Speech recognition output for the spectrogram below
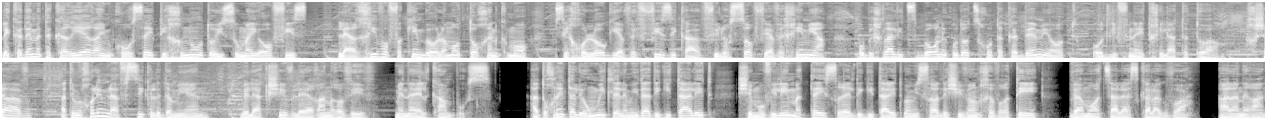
לקדם את הקריירה עם קורסי תכנות או יישומי אופיס, להרחיב אופקים בעולמות תוכן כמו פסיכולוגיה ופיזיקה, פילוסופיה וכימיה, או בכלל לצבור נקודות זכות אקדמיות עוד לפני תחילת התואר. עכשיו, אתם יכולים להפסיק לדמיין ולהקשיב לערן רביב, מנהל קמפוס. התוכנית הלאומית ללמידה דיגיטלית שמובילים מטה ישראל דיגיטלית במשרד לשוויון חברתי והמועצה להשכלה גבוהה. אהלן ערן.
